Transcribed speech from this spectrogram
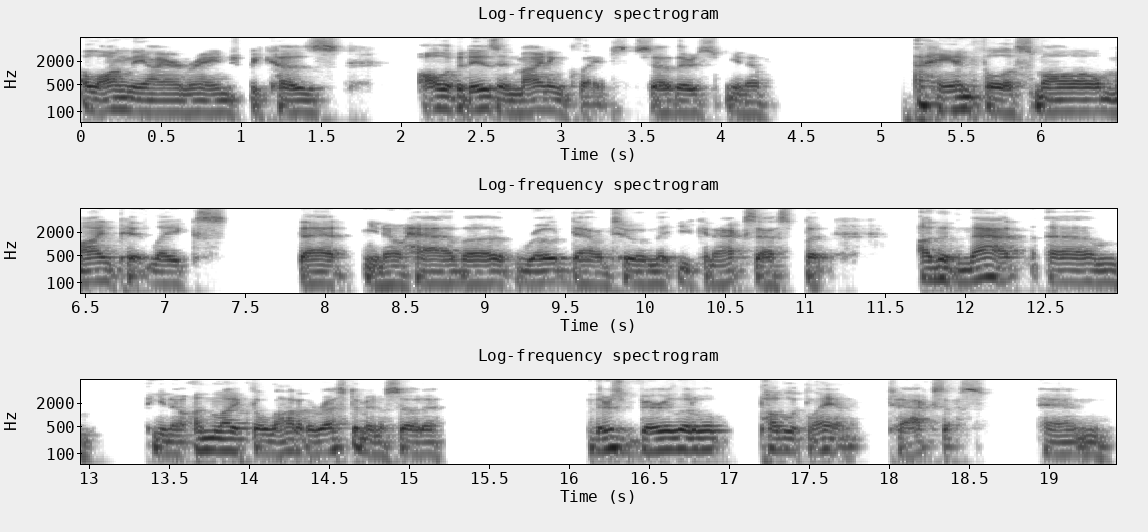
along the Iron Range because all of it is in mining claims. So there's, you know, a handful of small mine pit lakes that, you know, have a road down to them that you can access. But other than that, um, you know, unlike a lot of the rest of Minnesota, there's very little public land to access. And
